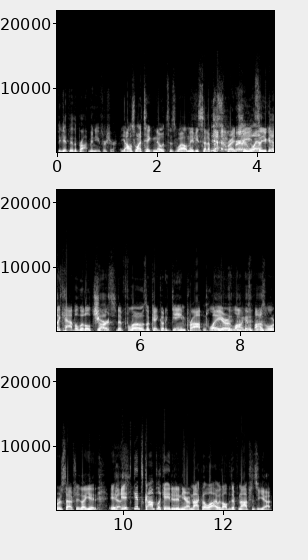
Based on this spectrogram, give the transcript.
to get through the prop menu for sure. You almost want to take notes as well. Maybe set up Yeah, a spreadsheet went, so you can yes. like have a little chart Yes. that flows. Okay, go to game prop, player, longest possible reception. Like it, it, Yes. it gets complicated in here. I'm not gonna lie with all the different options you got.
